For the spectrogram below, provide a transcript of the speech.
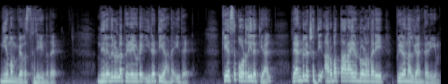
നിയമം വ്യവസ്ഥ ചെയ്യുന്നത്. നിലവിലുള്ള പിഴയുടെ ഇരട്ടിയാണ് ഇത്. കേസ് കോടതിയിലെത്തിയാൽ രണ്ടു ലക്ഷത്തി അറുപത്താറായിരം ഡോളർ വരെ പിഴ നൽകാൻ കഴിയും.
